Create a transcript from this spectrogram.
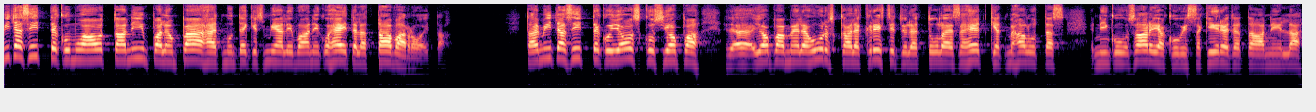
Mitä sitten, kun mua ottaa niin paljon päähän, että mun tekisi mieli vaan niin kuin heitellä tavaroita? Tai mitä sitten, kun joskus jopa, äh, jopa meille hurskaille kristityille tulee se hetki, että me haluttaisiin, niin kuin sarjakuvissa kirjoitetaan niillä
